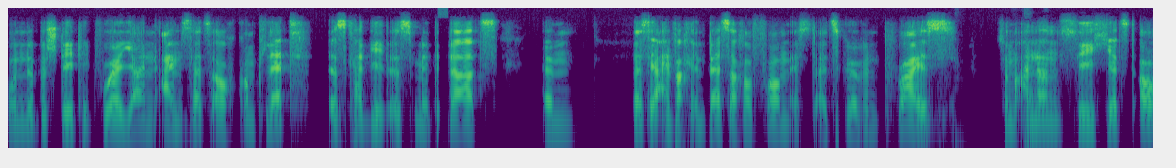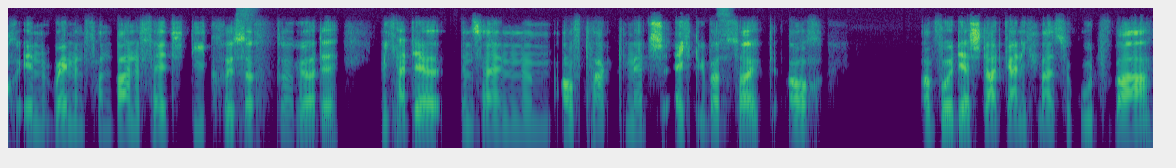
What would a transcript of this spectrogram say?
Runde bestätigt, wo er ja in einem Satz auch komplett eskaliert ist mit Darts, ähm, dass er einfach in besserer Form ist als Gervin Price. Zum anderen sehe ich jetzt auch in Raymond van Barneveld die größere Hürde. Mich hat er in seinem Auftaktmatch echt überzeugt, auch obwohl der Start gar nicht mal so gut war,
